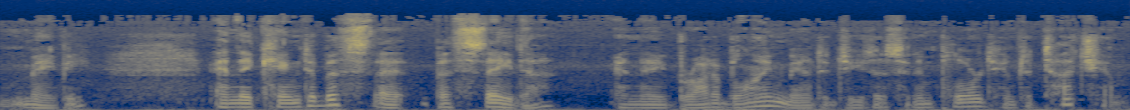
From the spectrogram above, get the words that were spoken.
Maybe. And they came to Bethsaida and they brought a blind man to Jesus and implored him to touch him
